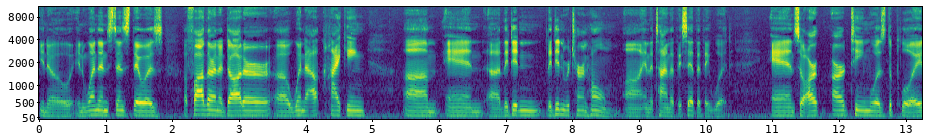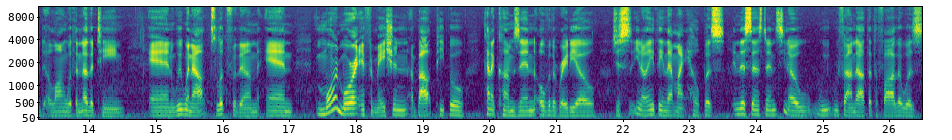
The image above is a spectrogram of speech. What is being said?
You know, in one instance, there was a father and a daughter uh, went out hiking. Um, and uh, they didn't they didn't return home uh, in the time that they said that they would, and so our our team was deployed along with another team, and we went out to look for them. And more and more information about people kind of comes in over the radio. Just you know anything that might help us. In this instance, you know we, we found out that the father was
